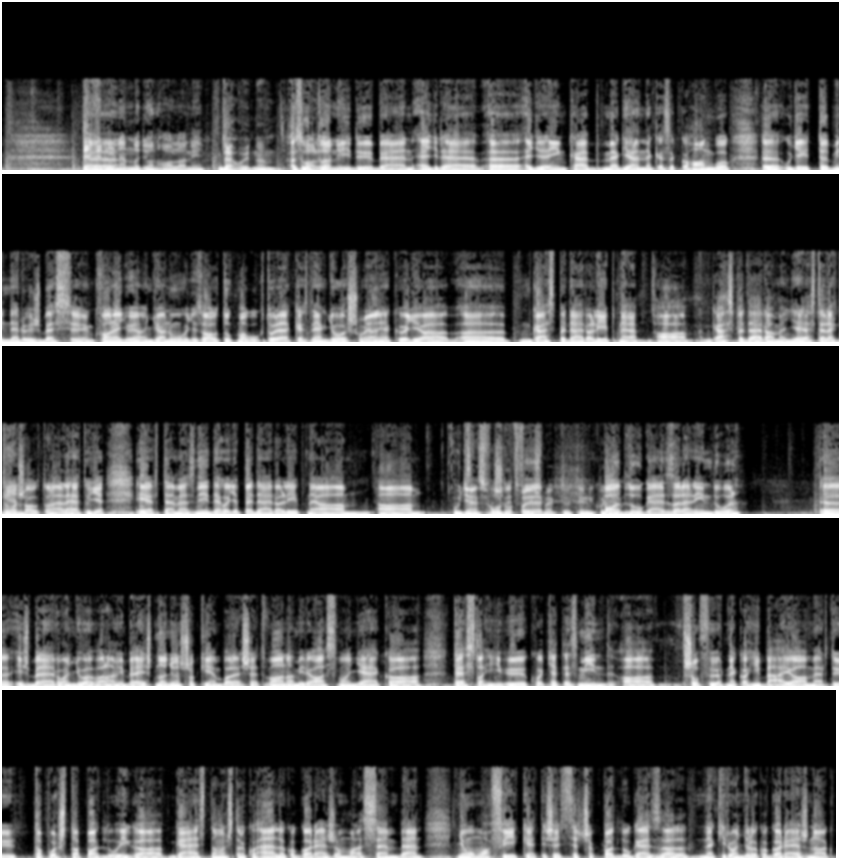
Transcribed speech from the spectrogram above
De erről nem nagyon hallani. Dehogy nem. Az hallani? utóbbi időben egyre, egyre inkább megjelennek ezek a hangok. Ugye itt több mindenről is beszélünk. Van egy olyan gyanú, hogy az autók maguktól elkezdenek gyorsulni, anélkül, hogy a, a gázpedára lépne a gázpedára, amennyire ezt elektromos Igen. autónál lehet ugye értelmezni, de hogy a pedára lépne a, a Ugyanez fordítva is megtörténik, ugye? Padlógázzal elindul, és belerongyol valamibe. És nagyon sok ilyen baleset van, amire azt mondják a Tesla hívők, hogy hát ez mind a sofőrnek a hibája, mert ő taposta padlóig a gázt. Na most, amikor állok a garázsommal szemben, nyomom a féket, és egyszer csak padlógázzal nekirongyolok a garázsnak,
